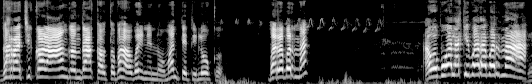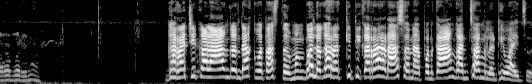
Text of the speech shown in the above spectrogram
घराची कळा अंगण दाखवतं. भाऊ बहिणींनो म्हणते ती लोक. बरोबर ना? अहो बोला की बरोबर ना? बरोबर आहे ना. घराची कळा अंगण दाखवत असतं. मग भलं घरात किती का राडा असं ना पण का अंगण चांगलं ठेवायचं?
